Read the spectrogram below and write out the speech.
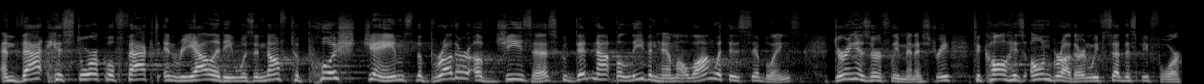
And that historical fact and reality was enough to push James, the brother of Jesus, who did not believe in him, along with his siblings during his earthly ministry, to call his own brother, and we've said this before,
